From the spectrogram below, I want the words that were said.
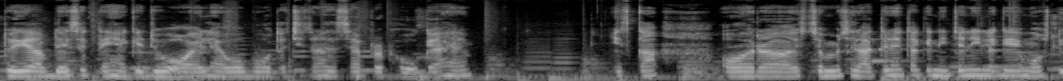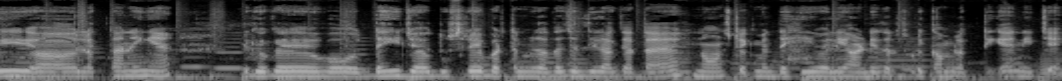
तो ये आप देख सकते हैं कि जो ऑयल है वो बहुत अच्छी तरह से सेपरेट हो गया है। इसका। और इस चम्मच चलाते रहें ताकि नीचे नहीं लगे मोस्टली लगता नहीं है। क्योंकि वो दही जो दूसरे बर्तन में ज़्यादा जल्दी लग जाता है नॉन स्टिक में दही वाली हांडी ज़रा थोड़ी कम लगती है नीचे।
